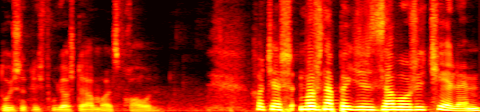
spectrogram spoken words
durchschnittlich früher sterben als Frauen. Chociaż można powiedzieć, że założycielem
